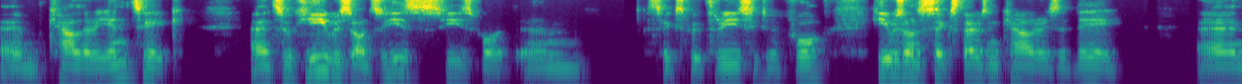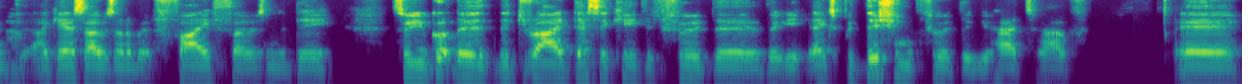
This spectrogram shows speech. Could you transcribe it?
um, calorie intake. And so he was on. So he's he's what um, six foot three, six foot four. He was on six thousand calories a day, and Wow. I guess I was on about five thousand a day. So you've got the the dry, desiccated food, the the expedition food that you had to have. Uh,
